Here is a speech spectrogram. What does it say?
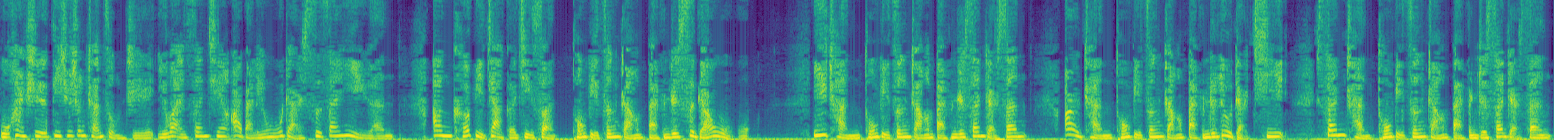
武汉市地区生产总值一万三千二百零五点四三亿元，按可比价格计算，同比增长百分之四点五，一产同比增长百分之三点三，二产同比增长百分之六点七，三产同比增长百分之三点三。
